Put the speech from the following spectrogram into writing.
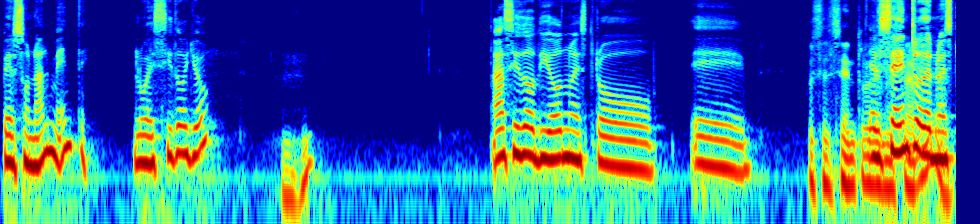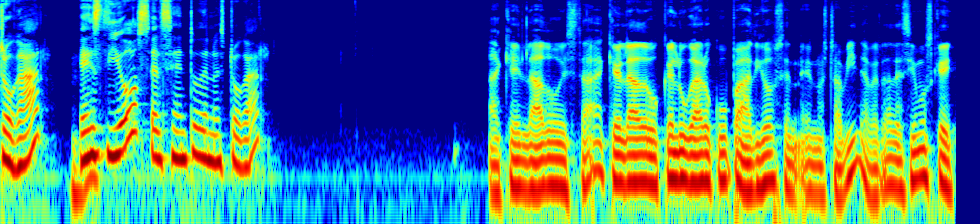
Personalmente, lo he sido yo. Ha sido Dios nuestro, eh, Pues el centro el centro de nuestro hogar. Es Dios el centro de nuestro hogar. ¿A qué lado está? ¿A qué lado, qué lugar ocupa a Dios en, en nuestra vida, verdad? Decimos que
